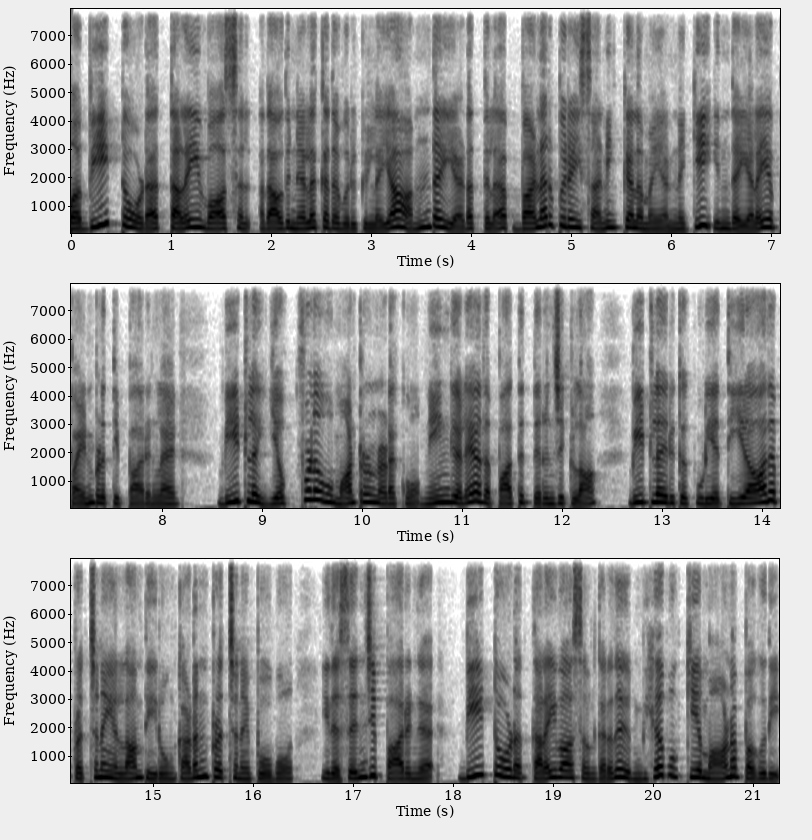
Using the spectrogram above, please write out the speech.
நம்ம வீட்டோட தலைவாசல் அதாவது நிலக்கதவு இருக்கு இல்லையா? அந்த இடத்துல வளர்பிறை சனிக்கிழமை அன்னைக்கு இந்த இலையை பயன்படுத்தி பாருங்களேன். வீட்டில் எவ்வளவு மாற்றம் நடக்கும்? நீங்களே அதை பார்த்து தெரிஞ்சுக்கலாம். வீட்டில் இருக்கக்கூடிய தீராத பிரச்சனையெல்லாம் தீரும். கடன் பிரச்சனை போகும். இதை செஞ்சு பாருங்க. வீட்டோட தலைவாசல்ங்கிறது மிக முக்கியமான பகுதி.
